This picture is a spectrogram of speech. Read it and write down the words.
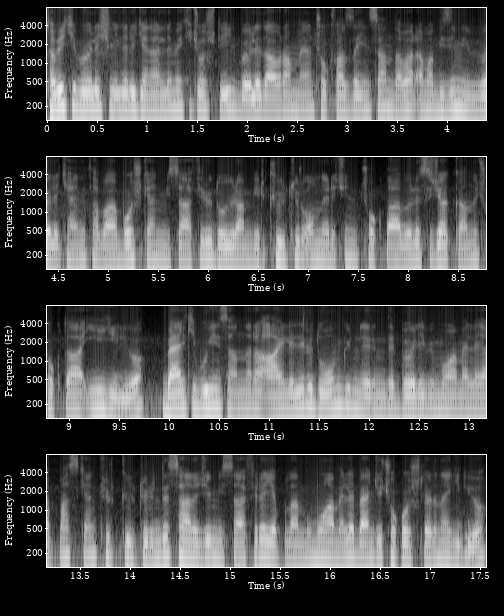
Tabii ki böyle şeyleri genellemek hiç hoş değil. Böyle davranmayan çok fazla insan da var ama bizim gibi böyle kendi tabağı boşken misafiri doyuran bir kültür onlar için çok daha böyle sıcakkanlı, çok daha iyi geliyor. Belki bu insanlara aileleri doğum günlerinde böyle bir muamele yapmazken Türk kültüründe sadece misafire yapılan bu muamele bence çok hoşlarına gidiyor.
